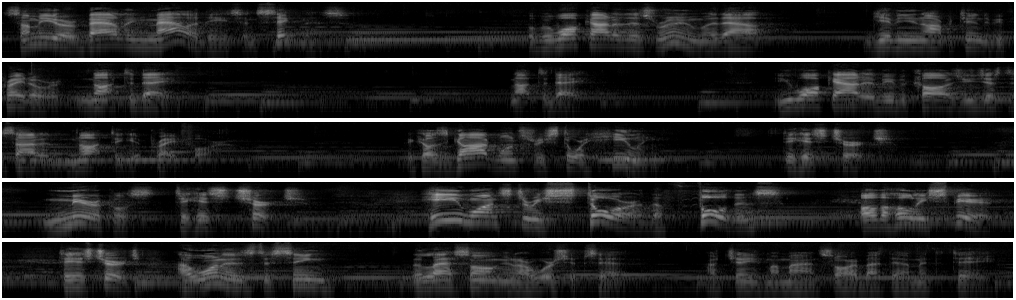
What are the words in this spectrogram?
Some of you are battling maladies and sickness. But we walk out of this room without giving you an opportunity to be prayed over. Not today. Not today. You walk out, it'll be because you just decided not to get prayed for. Because God wants to restore healing to His church, miracles to His church. He wants to restore the fullness of the Holy Spirit to His church. I wanted us to sing the last song in our worship set. I changed my mind. Sorry about that. I meant to tell you.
